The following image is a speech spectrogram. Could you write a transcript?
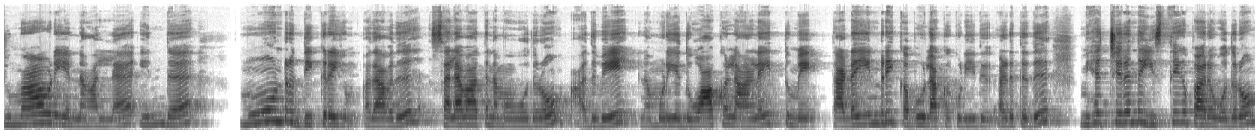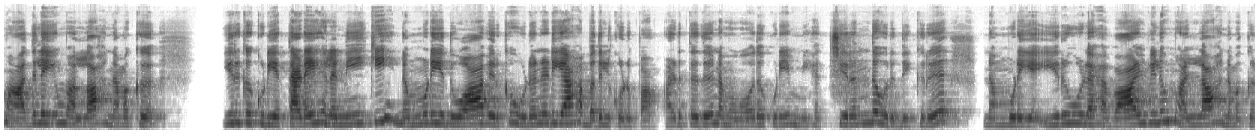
ஜுமாவுடைய நாளில் இந்த மூன்று திக்ரையும் அதாவது செலவாத்தை நம்ம ஓதுறோம். அதுவே நம்முடைய துவாக்கள் அனைத்துமே தடையின்றி கபூலாக்கக்கூடியது. அடுத்தது மிகச்சிறந்த இஸ்திகப்பார ஓதுறோம். அதுலேயும் அல்லாஹ் நமக்கு இருக்கக்கூடிய தடைகளை நீக்கி நம்முடைய துவாவிற்கு உடனடியாக பதில் கொடுப்பான். அடுத்தது நம்ம ஓதக்கூடிய மிகச்சிறந்த ஒரு திக்ரு நம்முடைய இரு உலக வாழ்விலும் அல்லாஹ் நமக்கு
